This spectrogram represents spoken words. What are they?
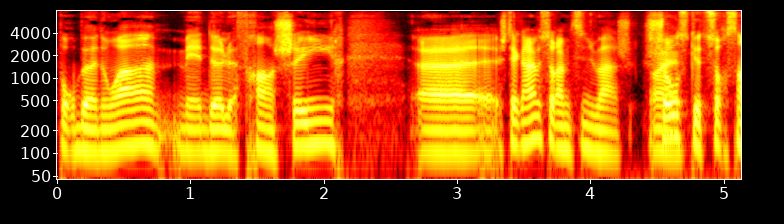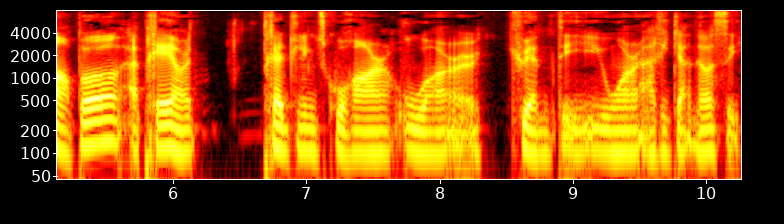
pour Benoît, mais de le franchir, euh, j'étais quand même sur un petit nuage. Ouais. Chose que tu ressens pas après un trait de ligne du coureur ou un QMT ou un Arikana. C'est,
